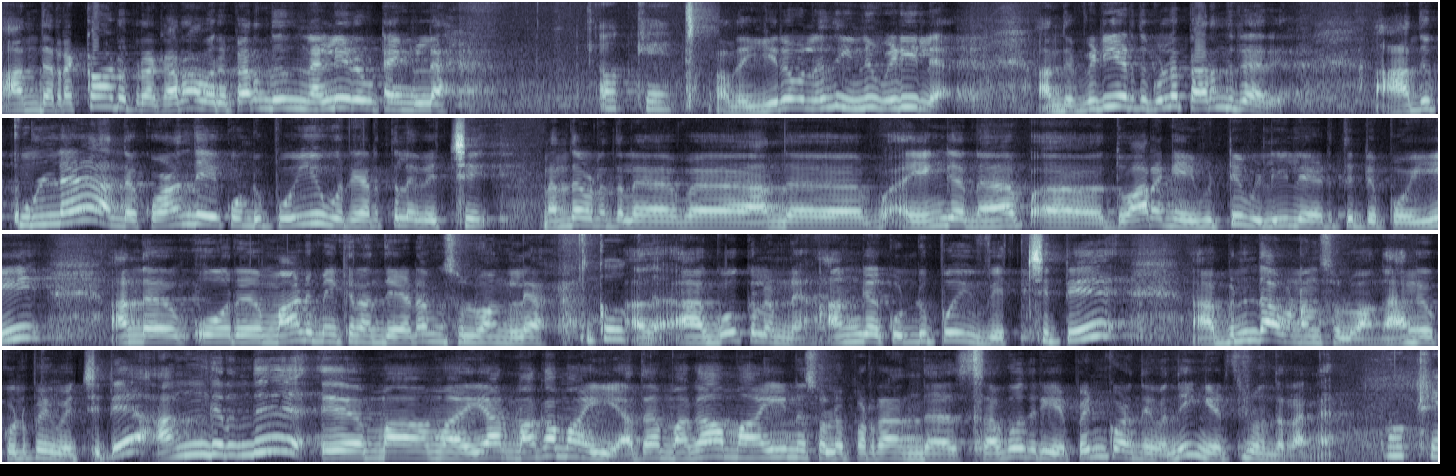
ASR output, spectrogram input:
அந்த ரெக்கார்டு பிரகாரம் அவர் பிறந்தது நள்ளிரவு டைம் இல்ல ஓகே. அந்த இரவுல இருந்து இன்னும் விடியல. அந்த விடியறதுக்குள்ள பிறந்துட்டாரு. அதுக்குள்ள அந்த குழந்தையை கொண்டு போய் ஒரு இடத்துல வச்சு நந்தவனத்துல அந்த எங்கன்னா துவாரகையை விட்டு வெளியில எடுத்துட்டு போய் அந்த ஒரு மாடு மேய்க்கிற அந்த இடம் சொல்லுவாங்கல்ல கோகுலம்னு அங்க கொண்டு போய் வச்சுட்டு அஹ், பிருந்தாவனம் சொல்லுவாங்க. அங்க கொண்டு போய் வச்சுட்டு அங்கிருந்து யார் மகாமாயி அதான் மகாமாயின்னு சொல்லப்படுற அந்த சகோதரிய பெண் குழந்தைய வந்து இங்க எடுத்துட்டு வந்துடுறாங்க. ஓகே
